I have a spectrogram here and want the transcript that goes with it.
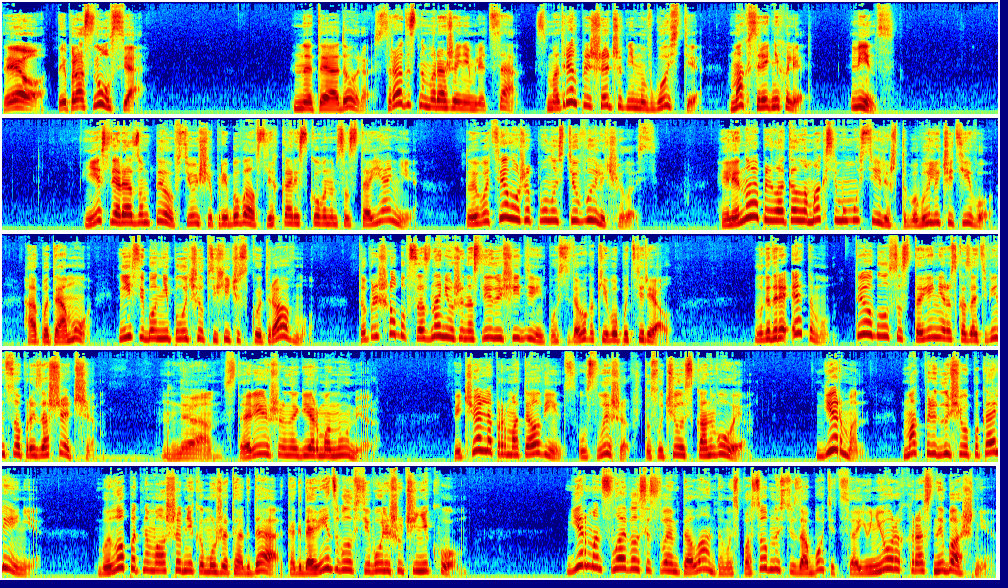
«Тео, ты проснулся!» На Теодора с радостным выражением лица смотрел пришедший к нему в гости маг средних лет, Винс. Если разум Тео все еще пребывал в слегка рискованном состоянии, то его тело уже полностью вылечилось. Иллиноя прилагала максимум усилий, чтобы вылечить его, а потому, если бы он не получил психическую травму, то пришел бы в сознание уже на следующий день после того, как его потерял. Благодаря этому Тео был в состоянии рассказать Винсу о произошедшем — да, старейшина Герман умер. Печально промотал Винс, услышав, что случилось с конвоем. Герман, маг предыдущего поколения, был опытным волшебником уже тогда, когда Винс был всего лишь учеником. Герман славился своим талантом и способностью заботиться о юниорах Красной Башни.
